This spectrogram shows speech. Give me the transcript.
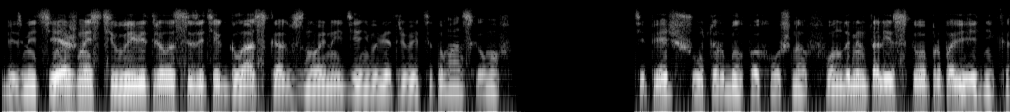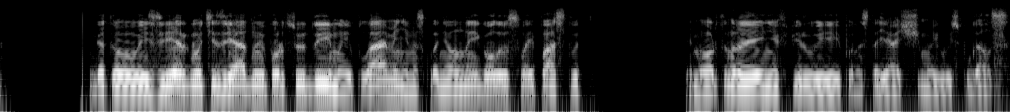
Безмятежность выветрилась из этих глаз, как в знойный день выветривается туман с холмов. Теперь шутер был похож на фундаменталистского проповедника, готового извергнуть изрядную порцию дыма и пламени на склоненные головы своей паствы. И Мортон Рейни впервые по-настоящему его испугался.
